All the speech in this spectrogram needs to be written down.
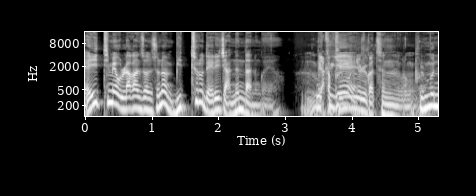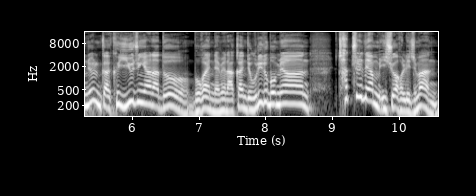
A팀에 올라간 선수는 밑으로 내리지 않는다는 거예요. 음, 약간 그게 불문율 같은 그런 거. 불문율 그러니까 그 이유 중에 하나도 뭐가 있냐면 아까 이제 우리로 보면 차출에 대한 이슈가 걸리지만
